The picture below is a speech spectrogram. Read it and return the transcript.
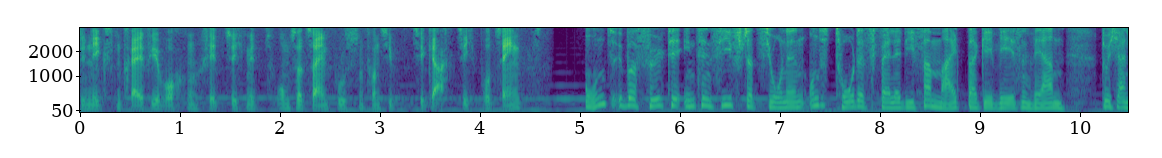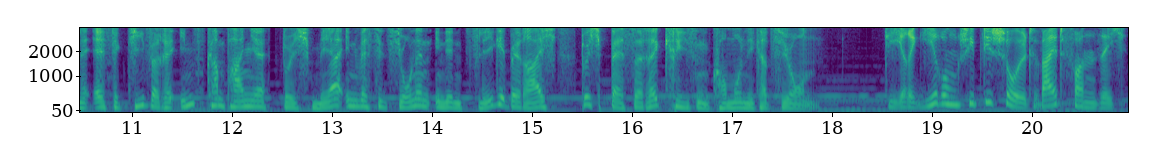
Die nächsten drei, vier Wochen schätze ich mit Umsatzeinbußen von 70, 80 Prozent. Und überfüllte Intensivstationen und Todesfälle, die vermeidbar gewesen wären. Durch eine effektivere Impfkampagne, durch mehr Investitionen in den Pflegebereich, durch bessere Krisenkommunikation. Die Regierung schiebt die Schuld weit von sich.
